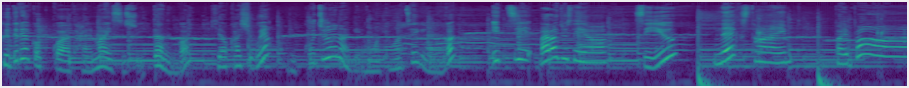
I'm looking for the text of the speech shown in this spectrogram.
그들의 것과 닮아 있을 수 있다는 걸 기억하시고요. 우리 꾸준하게 영어 동화책 읽는 것 잊지 말아주세요. See you next time. Bye bye.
